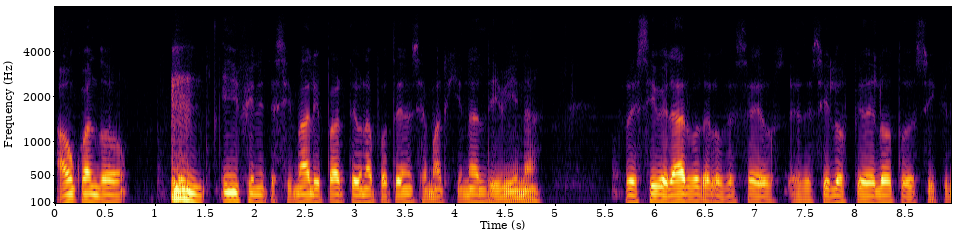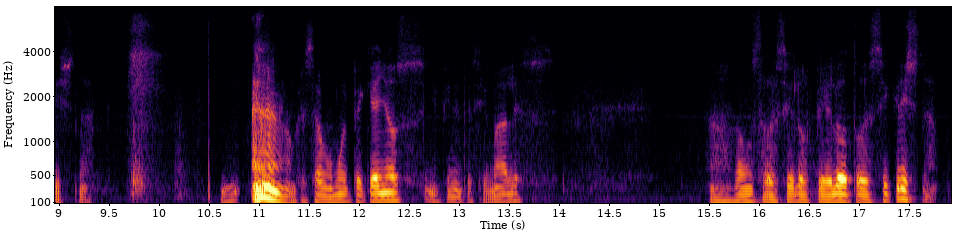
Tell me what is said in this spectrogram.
aun cuando infinitesimal y parte de una potencia marginal divina, recibe el árbol de los deseos, es decir, los pies del loto de Sri Krishna. Aunque seamos muy pequeños, infinitesimales, vamos a recibir los loto de Sri Krishna.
